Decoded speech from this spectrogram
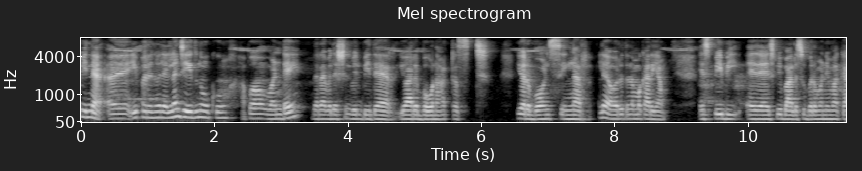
പിന്നെ ഈ പറയുന്ന പോലെ എല്ലാം ചെയ്തു നോക്കൂ. അപ്പോൾ one day the revelation will be there you are a born artist you are a born singer അല്ലേ? ഓരോരുത്തർ നമുക്കറിയാം. S P B S P Balasubrahmanyam ഒക്കെ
